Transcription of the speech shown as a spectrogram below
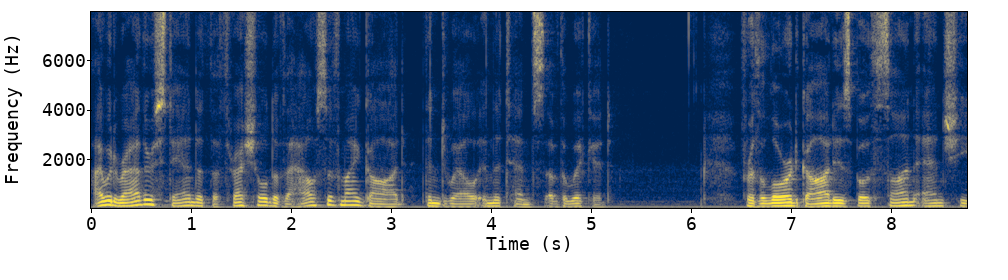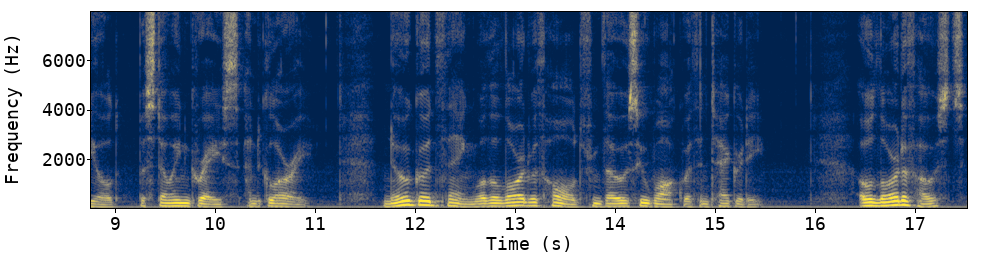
I would rather stand at the threshold of the house of my God than dwell in the tents of the wicked. For the Lord God is both sun and shield, bestowing grace and glory. No good thing will the Lord withhold from those who walk with integrity. O Lord of hosts,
